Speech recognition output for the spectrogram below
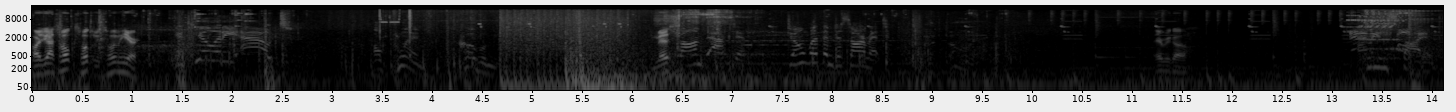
Carlos, you got smoke? Smoke, smoke here. Utility out. I'll plan. Cover me. You missed. Bombs active. Don't let them disarm it. There we go. Enemy spotted.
